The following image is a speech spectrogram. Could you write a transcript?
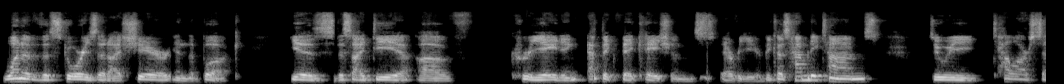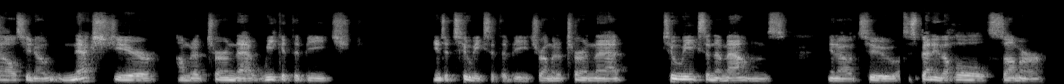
one of the stories that I share in the book is this idea of creating epic vacations every year. Because how many times do we tell ourselves, you know, next year I'm going to turn that week at the beach into two weeks at the beach, or I'm going to turn that two weeks in the mountains, you know, to, to spending the whole summer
